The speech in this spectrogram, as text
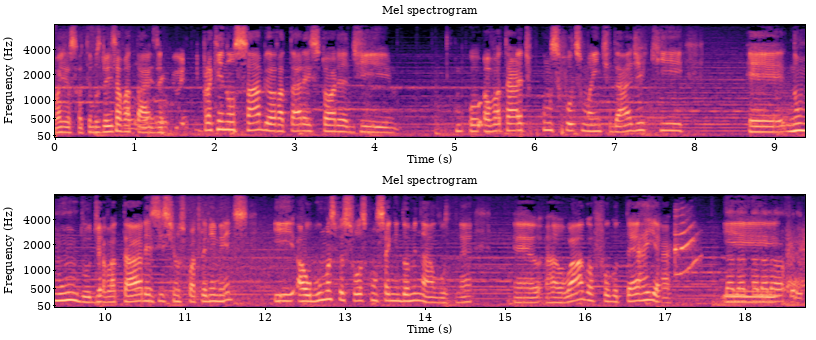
Olha só, temos dois avatares aqui. Pra quem não sabe, o Avatar é a história de. O Avatar é tipo como se fosse uma entidade que. É, no mundo de Avatar existem os quatro elementos e algumas pessoas conseguem dominá-los, né? É, o água, fogo, terra e ar. Não, E- não, não, não, não, Felipe.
